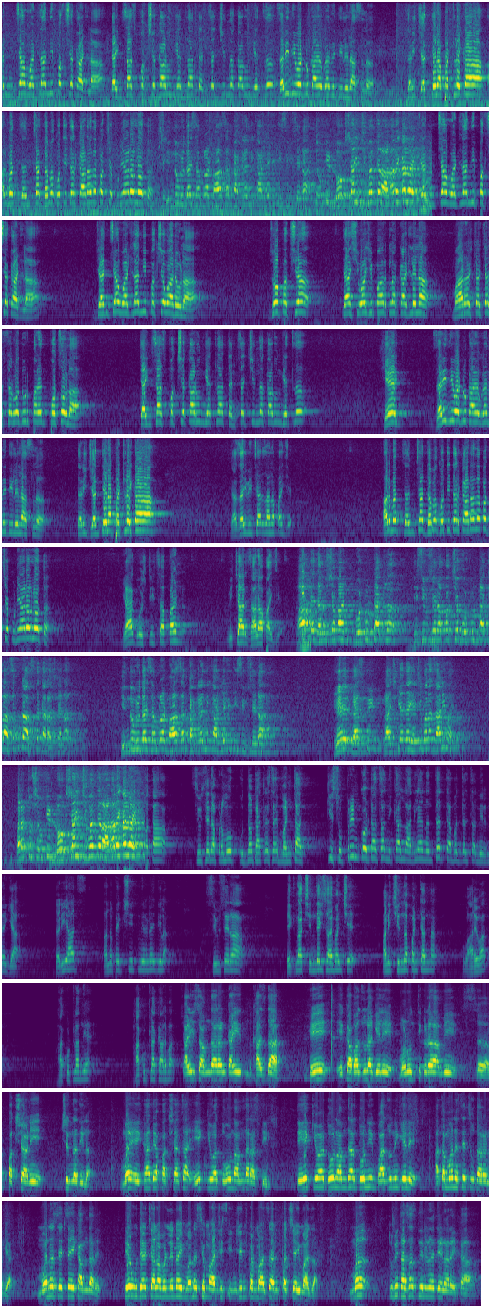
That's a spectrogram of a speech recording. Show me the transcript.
त्यांच्या वडिलांनी पक्ष काढला त्यांचाच पक्ष काढून घेतला त्यांचं चिन्ह काढून घेतलं जरी निवडणूक आयोगाने दिलेलं असलं तरी जनतेला पटलंय का? अरे मग त्यांच्या धमक होती तर काढा ना पक्ष. कुणी अडवलं होतं? हिंदू हृदय सम्राट बाळासाहेब ठाकरेंनी काढलेली ती शिवसेना शेवटी लोकशाही जिवंत राहणार आहे का नाही? ज्यांच्या वडिलांनी पक्ष काढला ज्यांच्या वडिलांनी पक्ष वाढवला जो पक्ष त्या शिवाजी पार्कला काढलेला महाराष्ट्राच्या सर्वदूरपर्यंत पोचवला त्यांचाच पक्ष काढून घेतला त्यांचं चिन्ह काढून घेतलं. हे जरी निवडणूक आयोगाने दिलेलं असलं तरी जनतेला पटलंय का? त्याचाही विचार झाला पाहिजे. अरे मग त्यांच्यात धमक होती तर काढा ना पक्ष कुणी अडवलं होतं? या गोष्टीचा पण विचार झाला पाहिजे. ते धनुष्यबाण गोठून टाकलं. ही शिवसेना पक्ष गोठून टाकला असं कुठं असतं का राजकारणात? हिंदू हृदय सम्राट बाळासाहेब ठाकरेंनी काढलेली ती शिवसेना. हे व्यासपीठ राजकीय नाही ह्याची मला जाणीव आहे. परंतु शेवटी लोकशाही जिवंत राहणार आहे का नाही? आता शिवसेना प्रमुख उद्धव ठाकरे साहेब म्हणतात की सुप्रीम कोर्टाचा निकाल लागल्यानंतर त्याबद्दलचा निर्णय घ्या. तरी आज अनपेक्षित निर्णय दिला. शिवसेना एकनाथ शिंदे साहेबांचे आणि चिन्ह पण त्यांना. वारे वा हा कुठला न्याय? हा कुठला कारभार? चाळीस आमदार आणि काही खासदार हे एका बाजूला गेले म्हणून तिकडं आम्ही स- पक्ष आणि चिन्ह दिलं. मग एखाद्या पक्षाचा एक किंवा दोन आमदार असतील ते एक किंवा दोन आमदार दोन्ही बाजूनी गेले आता मनसेचं उदाहरण घ्या. मनसेचे एक आमदार आहेत. ते उद्याच्याला म्हणले नाही मनसे माझीच इंजिन पण माझं आणि पक्षही माझा. मग तुम्ही तसाच निर्णय देणार आहे का?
